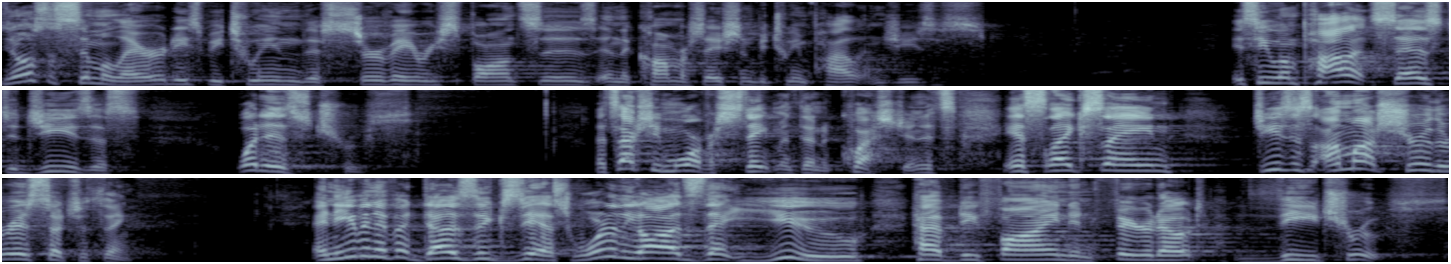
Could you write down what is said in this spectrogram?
you notice the similarities between the survey responses and the conversation between Pilate and Jesus? You see, when Pilate says to Jesus, What is truth? That's actually more of a statement than a question. It's, it's like saying, Jesus, I'm not sure there is such a thing. And even if it does exist, what are the odds that you have defined and figured out the truth?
